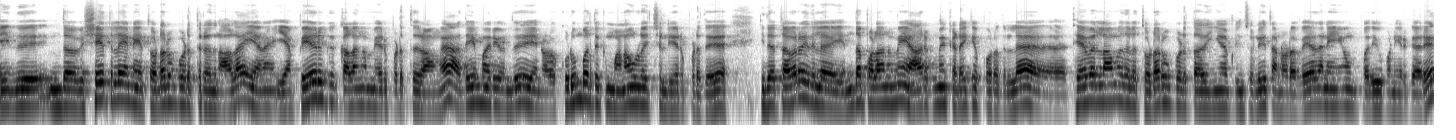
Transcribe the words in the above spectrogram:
இது இந்த விஷயத்துல என்னை தொடர்புபடுத்துறதுனால என- என் பேருக்கு களங்கம் ஏற்படுத்துறாங்க. அதே மாதிரி வந்து என்னோட குடும்பத்துக்கு மன உளைச்சல் ஏற்படுது. இதை தவிர இதுல எந்த பலனுமே யாருக்குமே கிடைக்க போறதில்ல. தேவையில்லாம இதுல தொடர்புபடுத்தாதீங்க அப்படின்னு சொல்லி தன்னோட வேதனையும் பதிவு பண்ணியிருக்காரு.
